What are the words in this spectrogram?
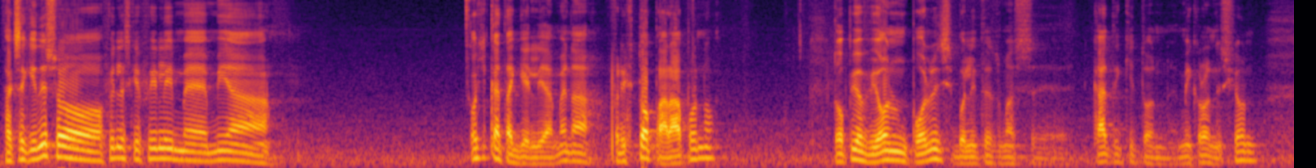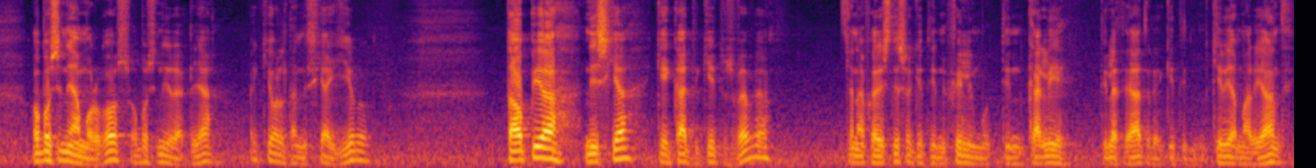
Θα ξεκινήσω φίλες και φίλοι με μία, όχι καταγγελία, με ένα φρικτό παράπονο το οποίο βιώνουν πολλοί οι συμπολίτες μας ε, κάτοικοι των μικρών νησιών όπως είναι η Αμοργός, όπως είναι η Ρακλιά, εκεί όλα τα νησιά γύρω τα οποία νησιά και οι κάτοικοι τους βέβαια και να ευχαριστήσω και την φίλη μου την καλή τηλεθεάτρια και την κυρία Μαριάνθη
